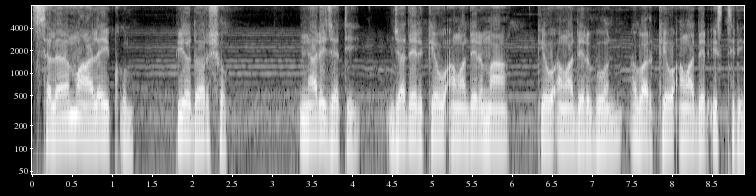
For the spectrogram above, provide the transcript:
সালাম আলাইকুম, প্রিয় দর্শক, নারী জাতি, যাদের কেউ আমাদের মা, কেউ আমাদের বোন, আবার কেউ আমাদের স্ত্রী,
